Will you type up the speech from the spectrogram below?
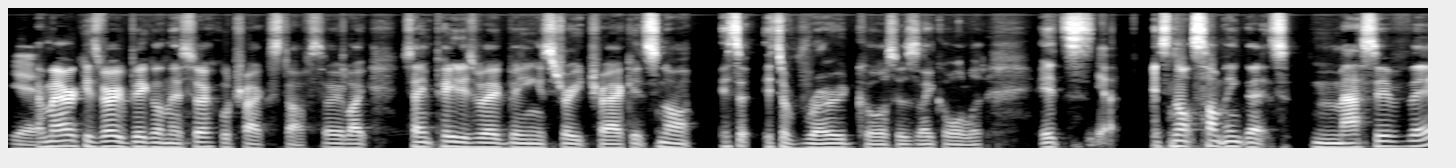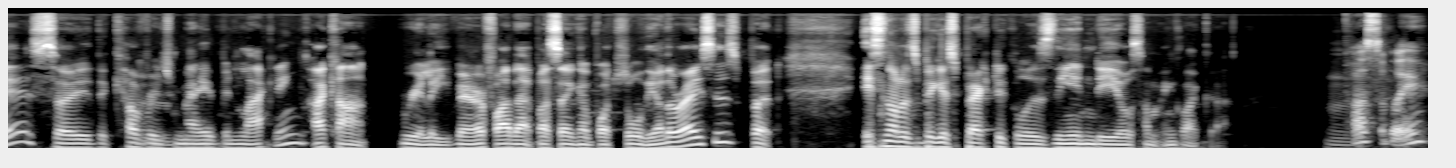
Yeah. America's very big on their circle track stuff. So like St. Petersburg being a street track, it's not it's a it's a road course as they call it. It's Yeah. it's not something that's massive there, so the coverage may have been lacking. I can't really verify that by saying I've watched all the other races, but it's not as big a spectacle as the Indy or something like that. Hmm. Possibly.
